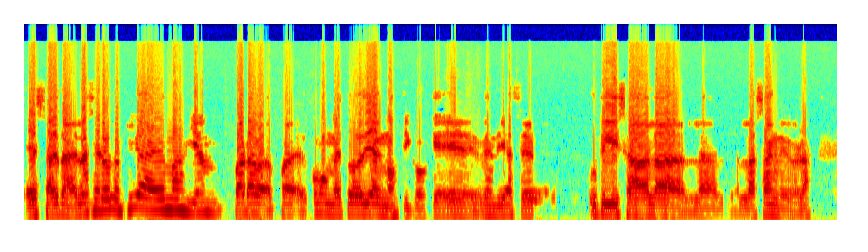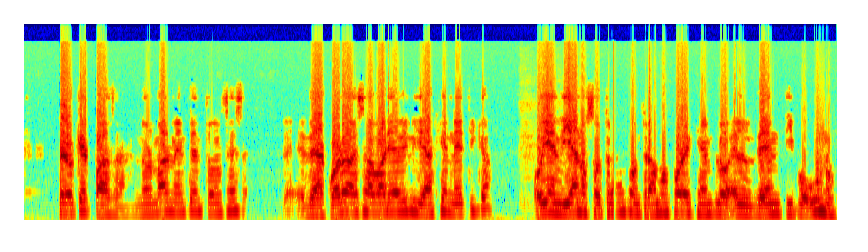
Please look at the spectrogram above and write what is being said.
Exacto, la serología es más bien para, como método diagnóstico, que vendría a ser utilizada la, la, la sangre, ¿verdad? Pero ¿qué pasa? Normalmente entonces, de acuerdo a esa variabilidad genética, Hoy en día nosotros encontramos, por ejemplo, el DEN tipo 1,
